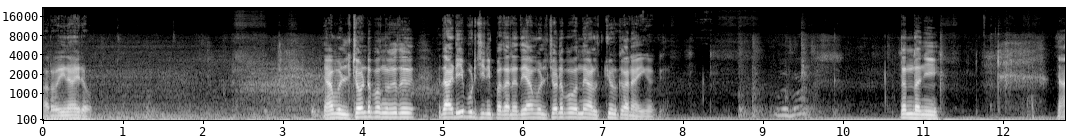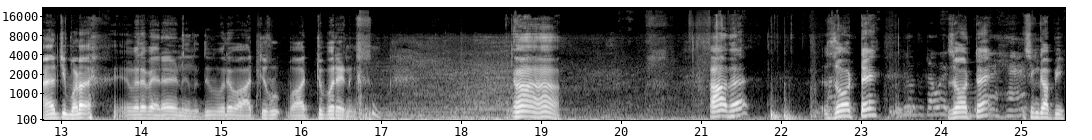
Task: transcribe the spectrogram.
അറുപതിനായിരോ ഞാൻ വിളിച്ചോണ്ട് ഇപ്പോൾ നിങ്ങൾക്ക് ഇത് ഇത് അടി പിടിച്ചിനി ഇപ്പം തന്നെ ഇത് ഞാൻ വിളിച്ചോണ്ട് ഇപ്പോൾ വന്ന് ഇളക്കി കൊടുക്കാനായി നിങ്ങൾക്ക് ഇതെന്താ നീ ഞാൻ വിചാരിച്ചു ഇവിടെ ഇവരെ വരെയാണ് ഇത് വാറ്റു വാറ്റുപുരയാണ്. ആ ആ. ആ അതെ. സോട്ടെ. സോട്ടെ. സിംഗാപ്പി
